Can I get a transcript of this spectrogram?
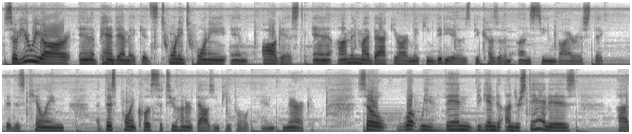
so here we are in a pandemic. It's 2020 in August, and I'm in my backyard making videos because of an unseen virus that, that is killing, at this point, close to 200,000 people in America. So what we then begin to understand is uh,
